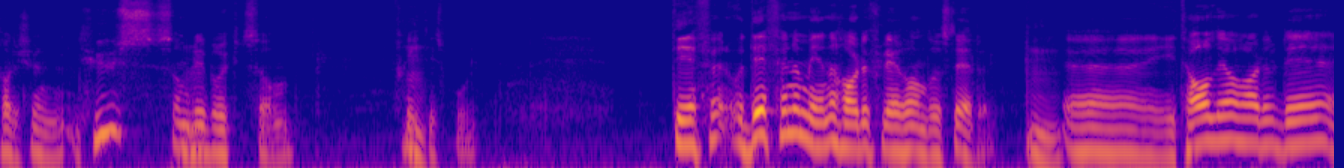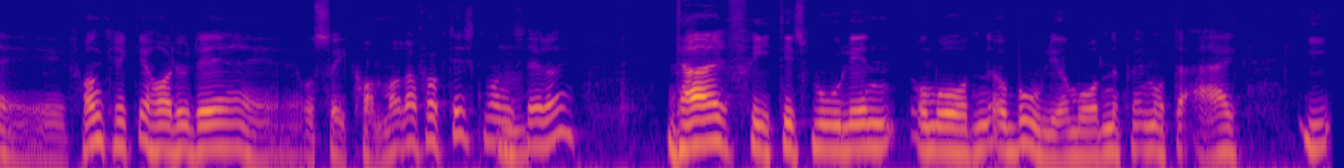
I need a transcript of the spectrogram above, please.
tradisjonelt hus som mm. blir brukt som fritidsbolig. Det, og det fenomenet har du flere andre steder. Mm. Uh, I Italia har du det, i Frankrike har du det, også i Canada faktisk, mange mm. steder. Der fritidsboligen-områdene og boligområdene på en måte er i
